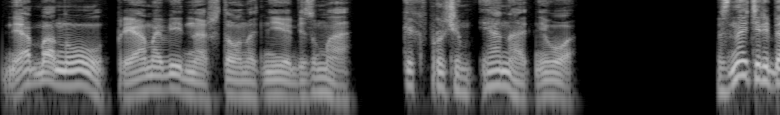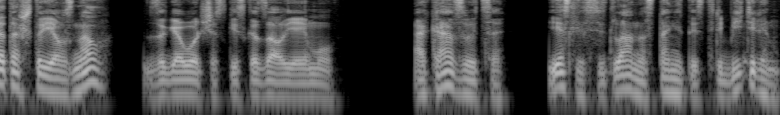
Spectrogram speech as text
Не обманул, прямо видно, что он от нее без ума, как, впрочем, и она от него. «Знаете, ребята, что я узнал?» — заговорчески сказал я ему. «Оказывается, если Светлана станет истребителем,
